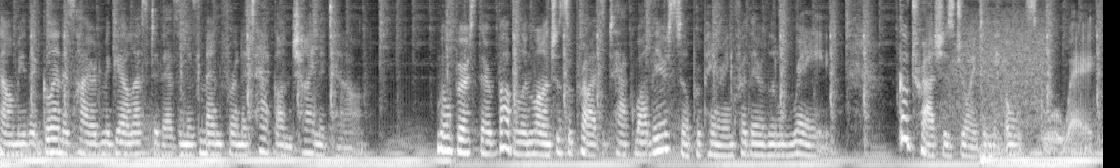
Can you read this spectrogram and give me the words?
tell me that Glenn has hired Miguel Estevez and his men for an attack on Chinatown. We'll burst their bubble and launch a surprise attack while they're still preparing for their little raid. Go trash his joint in the old school way.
